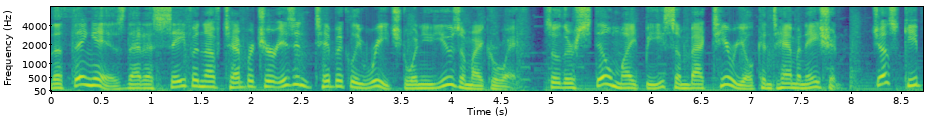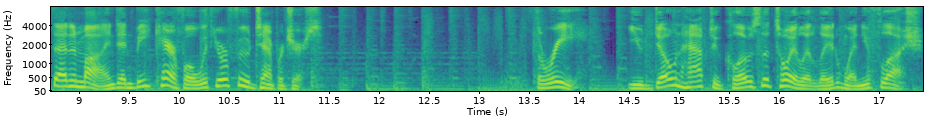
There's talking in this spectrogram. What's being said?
The thing is that a safe enough temperature isn't typically reached when you use a microwave, so there still might be some bacterial contamination. Just keep that in mind and be careful with your food temperatures. 3. You don't have to close the toilet lid when you flush.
